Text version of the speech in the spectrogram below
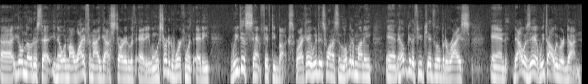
uh, you'll notice that you know when my wife and I got started with Eddie, when we started working with Eddie, we just sent 50 bucks. We're like, hey, we just want to send a little bit of money and help get a few kids a little bit of rice, and that was it. We thought we were done,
